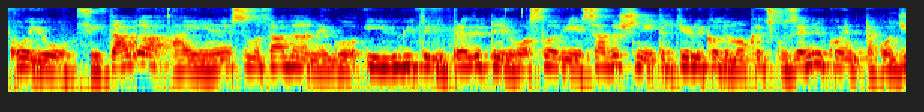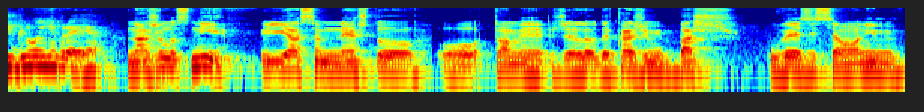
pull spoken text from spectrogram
koju su i tada, a i ne samo tada, nego i ljubitelji predretne Jugoslavije sadašnje i tretirali kao demokratsku zemlju, koja je takođe bilo jevreja? Nažalost nije. I ja sam nešto o tome želeo da kažem i baš u vezi sa onim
